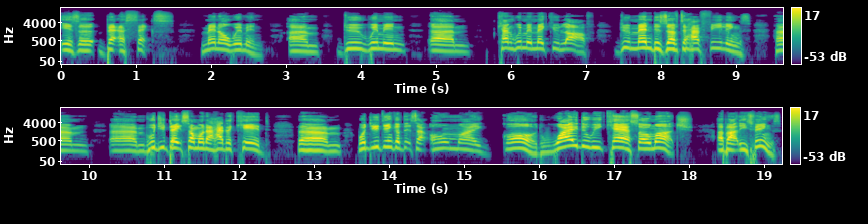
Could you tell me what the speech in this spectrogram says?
is a better sex, men or women. Um, do women um, can women make you laugh? Do men deserve to have feelings? Um, um, would you date someone that had a kid? Um, what do you think of this? Like, oh my god, why do we care so much about these things?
